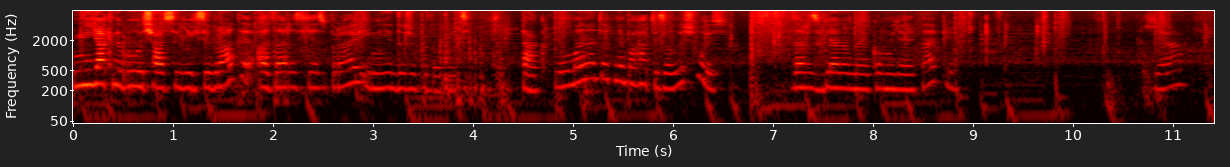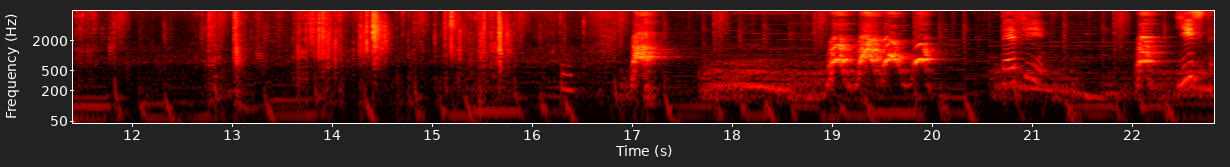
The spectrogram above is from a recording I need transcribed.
ніяк не було часу їх зібрати, а зараз я збираю і мені дуже подобається. Так, ну у мене тут небагато залишилось. Зараз гляну на якому я етапі. Я. Тут. Дефі! Їсти!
